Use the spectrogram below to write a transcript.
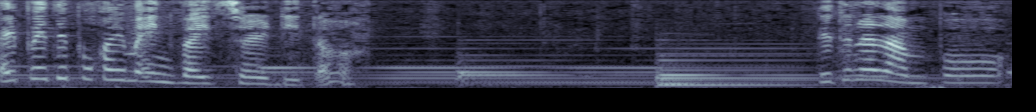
Ay, pwede po kayo ma-invite, sir, dito. Dito na lang po.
